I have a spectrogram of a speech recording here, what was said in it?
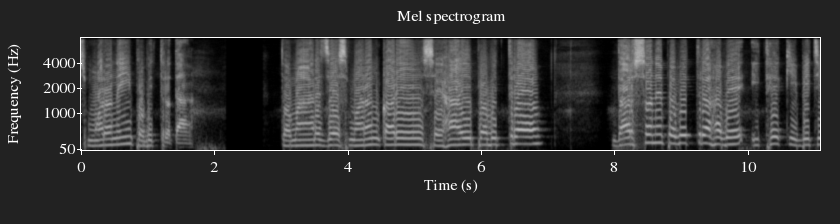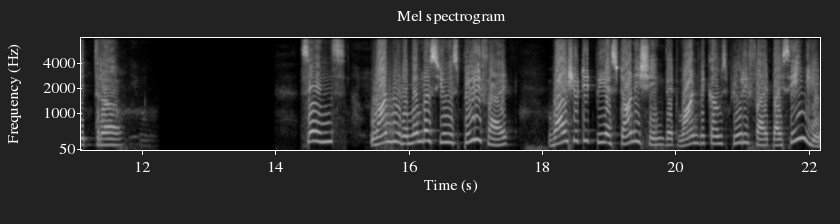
স্মরণেই পবিত্রতা তোমার যে স্মরণ করে সে হয় পবিত্র দর্শনে পবিত্র হবে ইথে কি বিচিত্র Since one who remembers you is purified, why should it be astonishing that one becomes purified by seeing you?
